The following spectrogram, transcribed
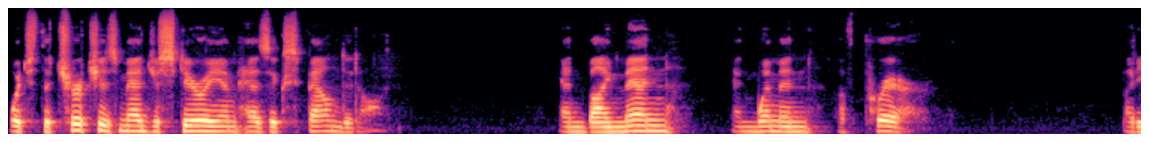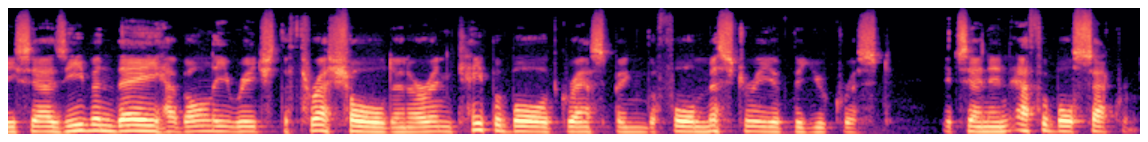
which the Church's magisterium has expounded on, and by men and women of prayer. But he says even they have only reached the threshold and are incapable of grasping the full mystery of the Eucharist. It's an ineffable sacrament.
